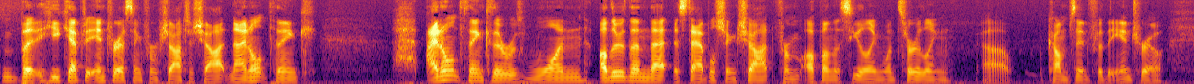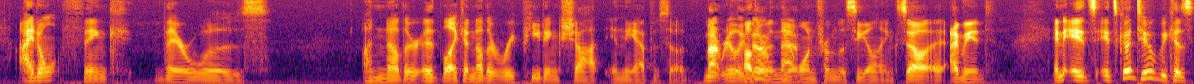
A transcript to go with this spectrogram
but he kept it interesting from shot to shot, and I don't think. I don't think there was one other than that establishing shot from up on the ceiling when Serling uh, comes in for the intro. I don't think there was another it- like another repeating shot in the episode Not really. other no, than that yeah. one from the ceiling. So I mean, and it's it's good too because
